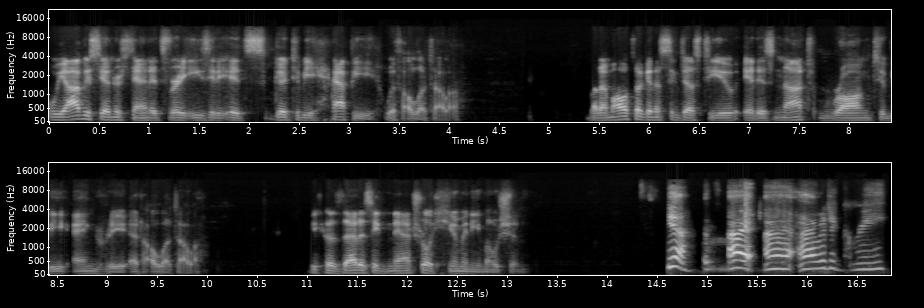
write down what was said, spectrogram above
we obviously understand it's very easy to, it's good to be happy with Allah Ta'ala. But I'm also going to suggest to you it is not wrong to be angry at Allah Ta'ala because that is a natural human emotion. Yeah, I, I, I would agree.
